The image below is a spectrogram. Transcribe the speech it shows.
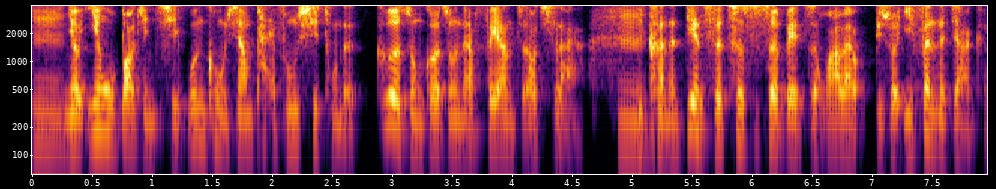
嗯，你要烟雾报警器、温控箱、排风系统的各种各种的飞扬造起来，嗯，你可能电池的测试设备只花了，比如说一份的价格，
